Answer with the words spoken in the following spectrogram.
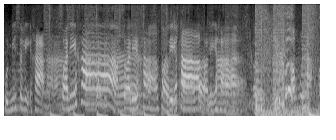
คุณพี่สลิค่ะค่ะ สวัสดีค่ะสสวัวัสสดีดีค่ะค่ะ สวัสดีค่ะสสวัวัสสดีดีค่ะค่ะโอเคขอบคุณค่ะขอบคุณ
